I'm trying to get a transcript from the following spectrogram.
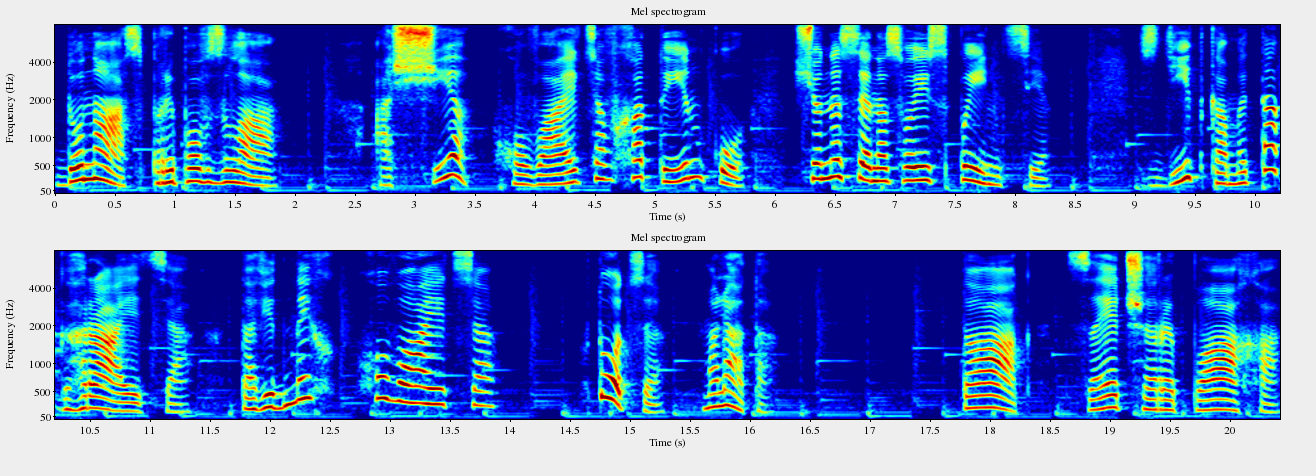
до нас приповзла, а ще ховається в хатинку, що несе на своїй спинці. З дітками так грається, та від них ховається. Хто це, малята? Так, це черепаха.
